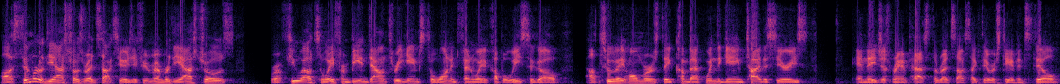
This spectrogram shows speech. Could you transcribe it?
uh, similar to the Astros Red Sox series, if you remember, the Astros were a few outs away from being down three games to one in Fenway a couple weeks ago. Altuve homers. They come back, win the game, tie the series, and they just ran past the Red Sox like they were standing still.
